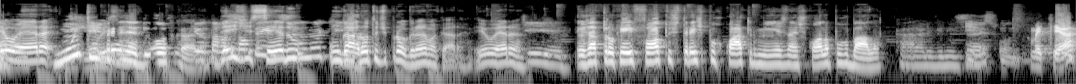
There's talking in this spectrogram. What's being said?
Eu era Muito Pois é. empreendedor, eu cara. desde cedo aqui um garoto de programa, cara. Eu era. Que... Eu já troquei fotos 3x4 minhas na escola por bala. Caralho, Vinícius. Que é- isso, mano? Como é que é?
